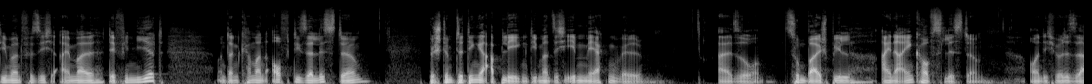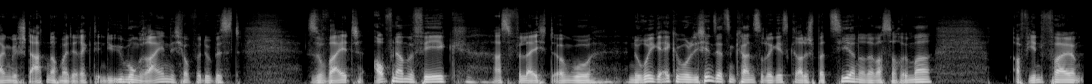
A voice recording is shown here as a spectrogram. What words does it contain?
die man für sich einmal definiert. Und dann kann man auf dieser Liste bestimmte Dinge ablegen, die man sich eben merken will. Also zum Beispiel eine Einkaufsliste. Und ich würde sagen, wir starten nochmal direkt in die Übung rein. Ich hoffe, du bist soweit aufnahmefähig, hast vielleicht irgendwo eine ruhige Ecke, wo du dich hinsetzen kannst oder gehst gerade spazieren oder was auch immer. Auf jeden Fall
